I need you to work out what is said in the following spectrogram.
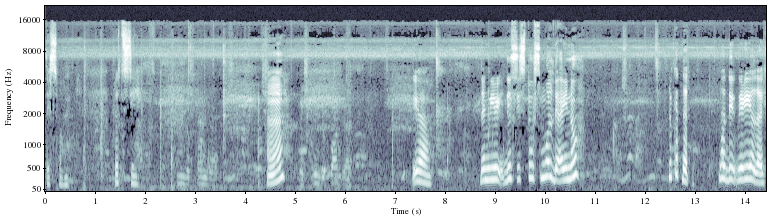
This one. Let's see. Huh? Yeah. Then we this is too small there, I know. Look at that. Now we realize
